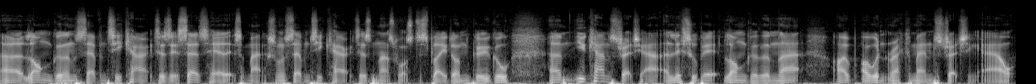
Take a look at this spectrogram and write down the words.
uh, longer than 70 characters. It says here it's a maximum of 70 characters, and that's what's displayed on Google. Um, you can stretch it out a little bit longer than that. I, I wouldn't recommend stretching it out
